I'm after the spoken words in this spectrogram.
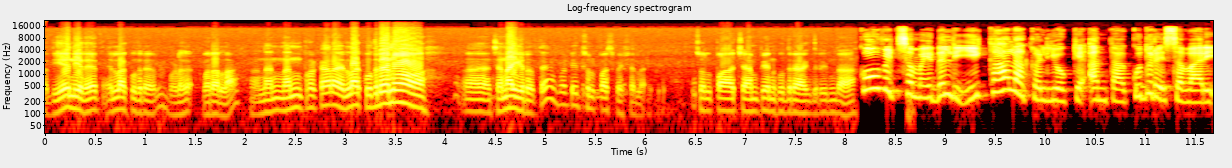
ಅದು ಏನಿದೆ, ಎಲ್ಲ ಕುದುರೆ ಬಡ, ಬರಲ್ಲ. ನನ್ನ ನನ್ನ ಪ್ರಕಾರ ಎಲ್ಲ ಕುದುರೆನೂ ಚೆನ್ನಾಗಿರುತ್ತೆ, ಬಟ್ ಇದು ಸ್ವಲ್ಪ ಸ್ಪೆಷಲ್ ಆಗಿದೆ. ಸ್ವಲ್ಪ ಚಾಂಪಿಯನ್ ಕುದುರೆ ಆಗಿದ್ರಿಂದ ಕೋವಿಡ್ ಸಮಯದಲ್ಲಿ ಕಾಲ ಕಳೆಯೋಕೆ ಅಂತ ಕುದುರೆ ಸವಾರಿ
